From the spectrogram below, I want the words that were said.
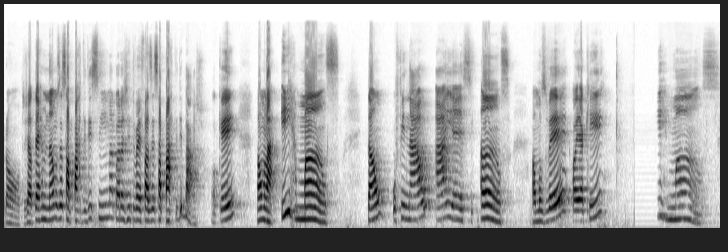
Pronto, já terminamos essa parte de cima, agora a gente vai fazer essa parte de baixo, ok? Vamos lá, irmãs. Então, o final, A e S, ans. Vamos ver, olha aqui. Irmãs.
